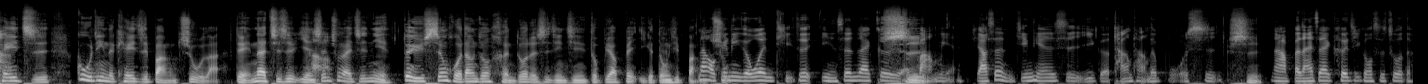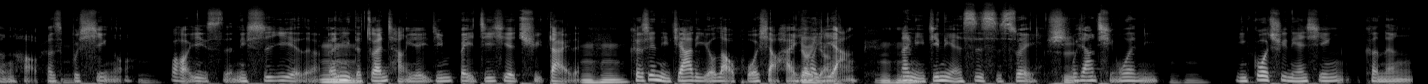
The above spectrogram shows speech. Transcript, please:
K 值固定的 K 值绑住了。对，那其实衍生出来，其实你也对于生活当中很多的事情，其实都不要被一个东西绑住。那我给你一个问题，这引申在个人方面。假设你今天是一个堂堂的博士，是那本来在科技公司做得很好，可是不幸哦，不好意思，你失业了，而你的专长也已经被机械取代了。嗯哼。可是你家里有老婆小孩要养，嗯，那你今年四十岁，是我想请问你，你过去年薪可能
